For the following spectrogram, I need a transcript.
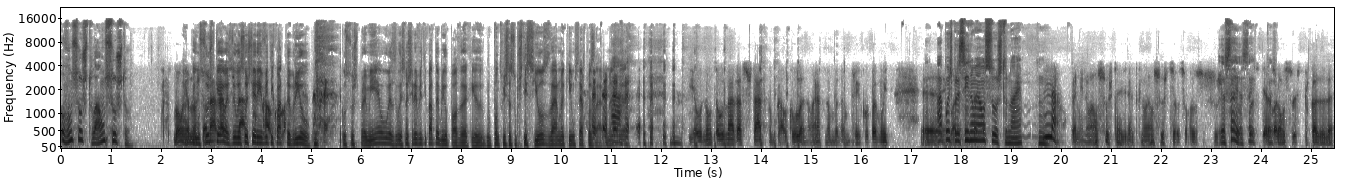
houve um susto, há um susto. Bom, eu não um susto que é as eleições serem 24 de Abril. o susto para mim é as eleições serem 24 de Abril. Pode, aqui, do ponto de vista supersticioso, dar-me aqui um certo azar. Mas... Eh, eu não estou nada assustado, como calcula, não é? Não, não me preocupa muito. Uh, ah, pois para si não é um susto, não é? Hum. Não, para mim não é um susto, é evidente que não é um susto. Sou, sou, sou, eu sei, eu sei. ter agora um susto por causa da,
